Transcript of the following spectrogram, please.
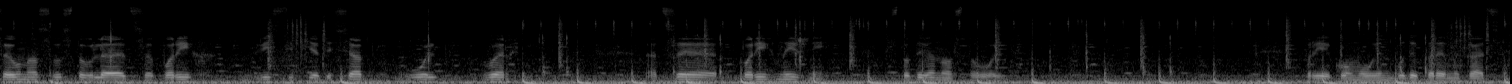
Це у нас виставляється поріг 250 вольт верхній, а це поріг нижній 190 вольт при якому він буде перемикатися.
